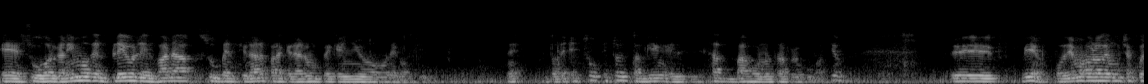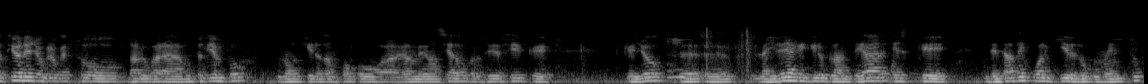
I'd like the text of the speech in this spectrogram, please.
eh, sus organismos de empleo les van a subvencionar para crear un pequeño negocio. ¿Eh? Entonces, esto, esto también está bajo nuestra preocupación. bien, podríamos hablar de muchas cuestiones, yo creo que esto da lugar a mucho tiempo, no quiero tampoco alargarme demasiado, pero sí decir que que yo, eh, eh, la idea que quiero plantear es que detrás de cualquier documento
